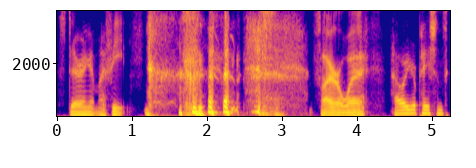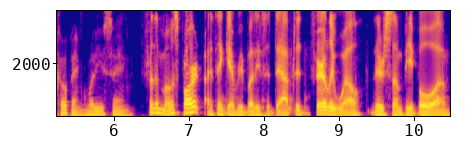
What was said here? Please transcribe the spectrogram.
staring at my feet. Fire away. How are your patients coping? What are you seeing? For the most part, I think everybody's adapted fairly well. There's some people, uh,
